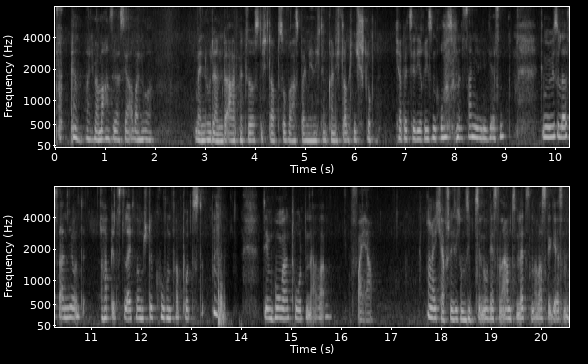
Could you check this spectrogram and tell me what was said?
Manchmal machen sie das ja aber nur, wenn du dann beatmet wirst. Ich glaube, so war es bei mir nicht. Dann könnte ich, glaube ich, nicht schlucken. Ich habe jetzt hier die riesengroße Lasagne gegessen. Gemüselasagne und habe jetzt gleich noch ein Stück Kuchen verputzt dem Hungertoten aber Feier. Ich habe schließlich um 17 Uhr gestern Abend zum letzten Mal was gegessen.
